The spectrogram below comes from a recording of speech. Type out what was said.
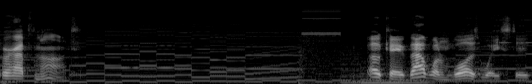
Perhaps not. Okay, that one was wasted.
